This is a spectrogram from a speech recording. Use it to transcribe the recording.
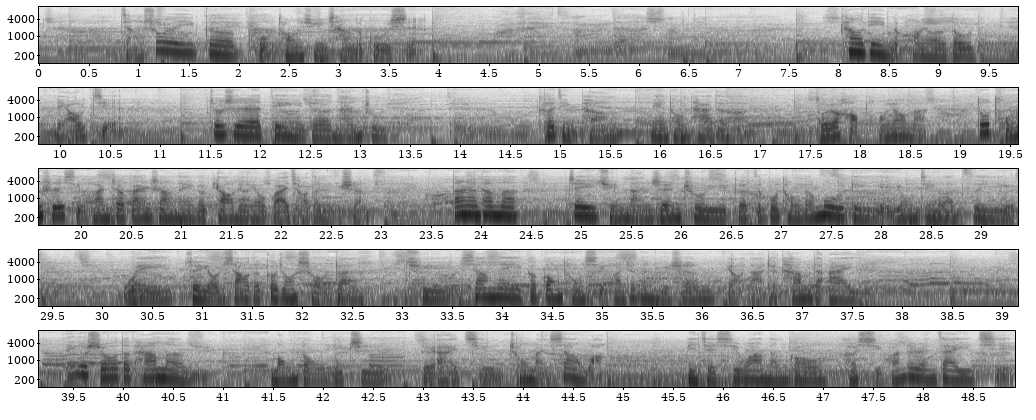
讲述了一个普通寻常的故事。看过电影的朋友都了解，就是电影的男主柯景腾，连同他的所有好朋友们，都同时喜欢这班上那个漂亮又乖巧的女生。当然，他们这一群男生出于各自不同的目的，也用尽了自以为最有效的各种手段，去向那一个共同喜欢着的女生表达着他们的爱意。那个时候的他们懵懂无知，对爱情充满向往，并且希望能够和喜欢的人在一起。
